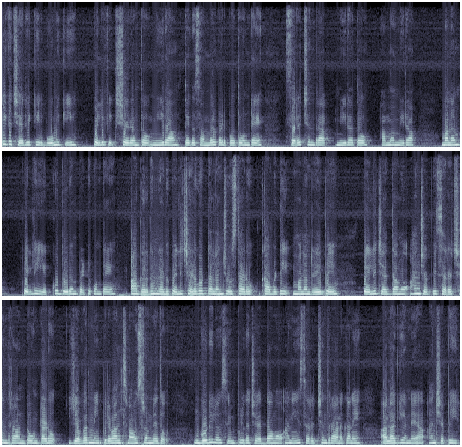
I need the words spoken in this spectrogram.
ఇక చెర్రీకి భూమికి పెళ్ళి ఫిక్స్ చేయడంతో మీరా తెగ సంబరపడిపోతూ ఉంటే శరత్చంద్ర మీరాతో అమ్మ మీరా మనం పెళ్ళి ఎక్కువ దూరం పెట్టుకుంటే ఆ గర్గన్గాడు పెళ్ళి చెడగొట్టాలని చూస్తాడు. కాబట్టి మనం రేపే పెళ్ళి చేద్దాము అని చెప్పి శరత్చంద్ర అంటూ ఉంటాడు. ఎవరిని పిలవాల్సిన అవసరం లేదు. గుడిలో సింపుల్గా చేద్దాము అని శరత్చంద్ర అనగానే అలాగే అన్నయ్య అని చెప్పి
